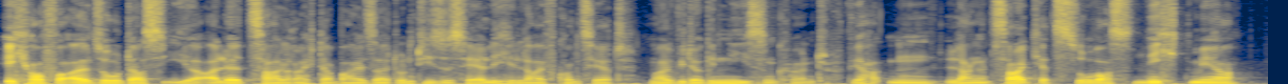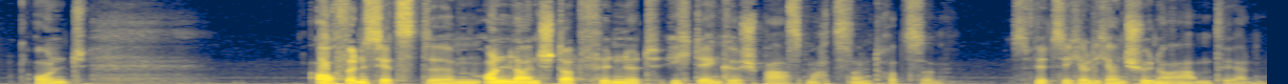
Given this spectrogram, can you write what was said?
Ich hoffe also, dass ihr alle zahlreich dabei seid und dieses herrliche Live-Konzert mal wieder genießen könnt. Wir hatten lange Zeit jetzt sowas nicht mehr und auch wenn es jetzt ähm, online stattfindet, ich denke, Spaß macht es dann trotzdem. Es wird sicherlich ein schöner Abend werden.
